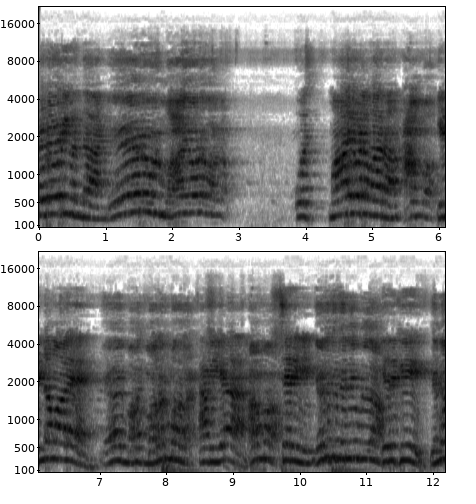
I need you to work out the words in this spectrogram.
ஓடோடி வந்தான். வேற ஒரு மாயோட வந்தான். ஒரு மாலையோட வாரான் ஆமா. என்ன மாலை? மலர் மாலை. அப்படியா? ஆமா. சரி. எதுக்கு தெரியுமில்ல? எதுக்கு? ஏன்னா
